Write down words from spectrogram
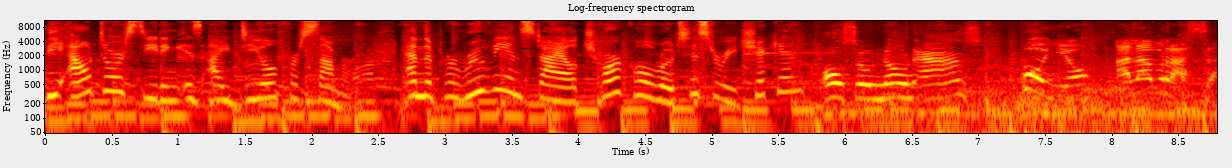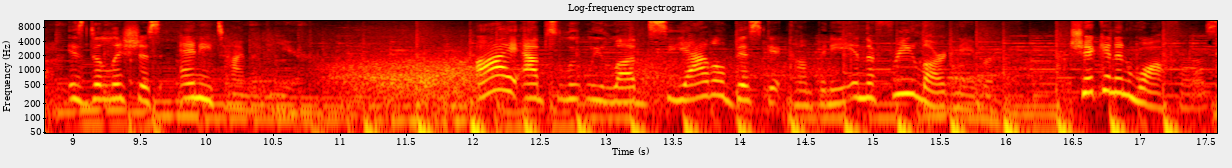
The outdoor seating is ideal for summer, and the Peruvian style charcoal rotisserie chicken Also known as. Pollo a la brasa. is delicious any time of year. I absolutely loved Seattle Biscuit Company in the Frelard neighborhood. Chicken and waffles,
